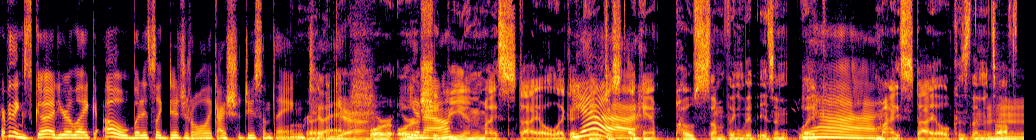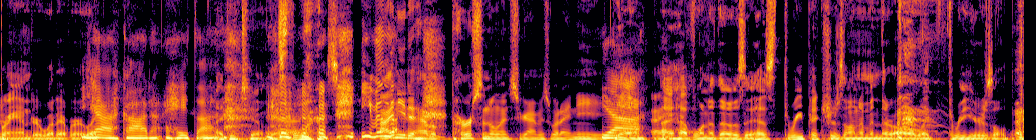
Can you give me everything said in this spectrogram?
everything's good. You're like, oh, but it's like digital. Like I should do something to it. Yeah. or or You it know? should be in my style. Like I can't just Yeah. I can't post something that isn't like Yeah. my style because then it's Mm-hmm. off brand or whatever. Like, yeah, God, I hate that. I do too. It's the worst. even I though- need to have a personal Instagram is what I need. Yeah. Yeah, I have one of those. It has three pictures on them, and they're all like three years old, and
